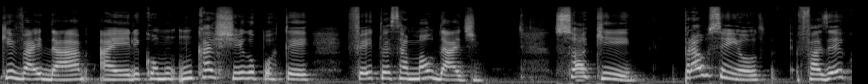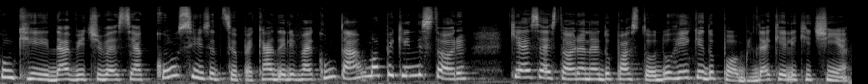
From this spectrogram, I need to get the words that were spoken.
que vai dar a ele como um castigo por ter feito essa maldade. Só que para o Senhor fazer com que Davi tivesse a consciência do seu pecado, ele vai contar uma pequena história, que essa é a história né, do pastor, do rico e do pobre, daquele que tinha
